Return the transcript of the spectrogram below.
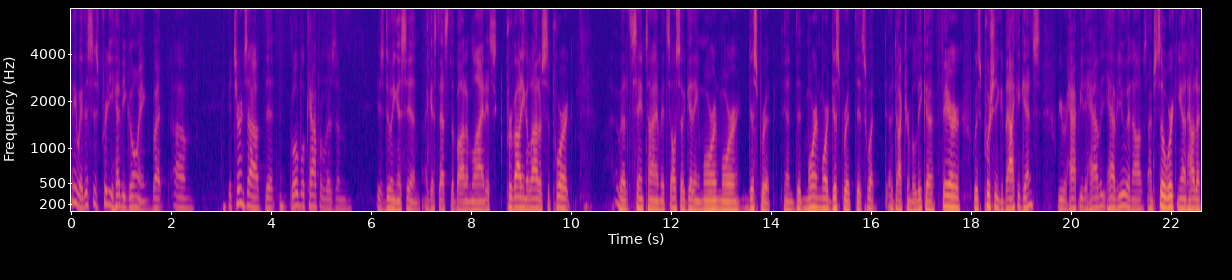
Anyway, this is pretty heavy going, but um, it turns out that global capitalism is doing us in. I guess that's the bottom line. It's providing a lot of support, but at the same time, it's also getting more and more disparate and the more and more disparate that's what uh, Dr. Malika Fair was pushing back against. We were happy to have have you, and i am still working on how to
